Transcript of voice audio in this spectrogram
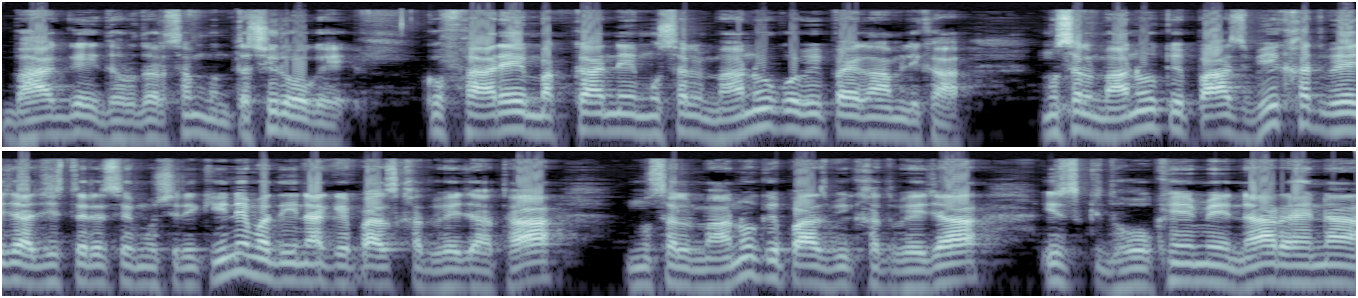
भाग गए इधर उधर सब मुंतशिर हो गए। कुफार मक्का ने मुसलमानों को भी पैगाम लिखा। मुसलमानों के पास भी ख़त भेजा, जिस तरह से मुशरकिन मदीना के पास ख़त भेजा था, मुसलमानों के पास भी ख़त भेजा। इस धोखे में ना रहना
